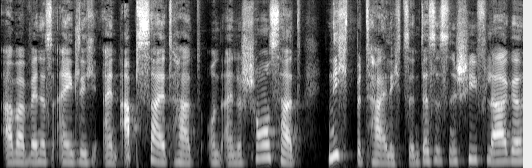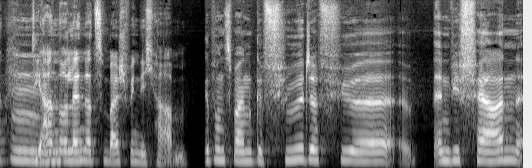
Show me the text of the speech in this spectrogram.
Aber wenn es eigentlich ein Upside hat und eine Chance hat, nicht beteiligt sind, das ist eine Schieflage, mhm. die andere Länder zum Beispiel nicht haben. Gib uns mal ein Gefühl dafür, inwiefern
